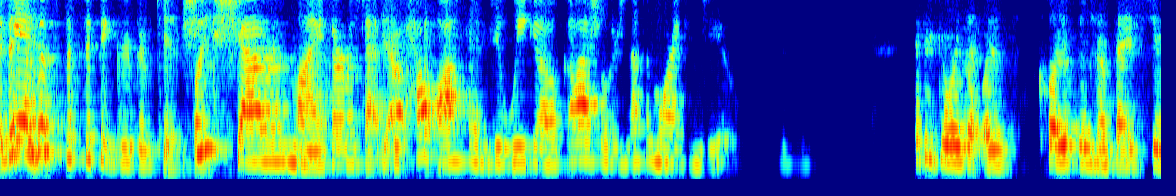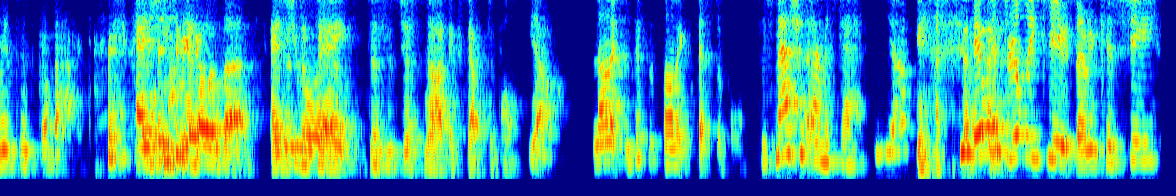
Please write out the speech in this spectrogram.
and this And- is a specific group of kids. she Like, shattered my thermostat because Yeah. how often do we go gosh well there's nothing more i can do every door that was closed in her face, she would just go back. And she she would go above. and she go would above. say, this is just not acceptable. Yeah, not this is not acceptable. so smash your thermostat Yeah. Yeah. it was really cute though because she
